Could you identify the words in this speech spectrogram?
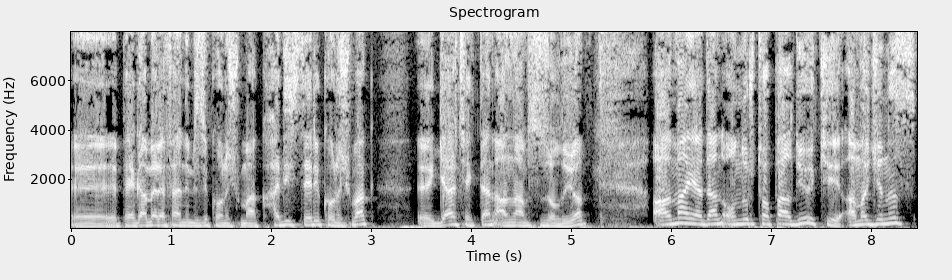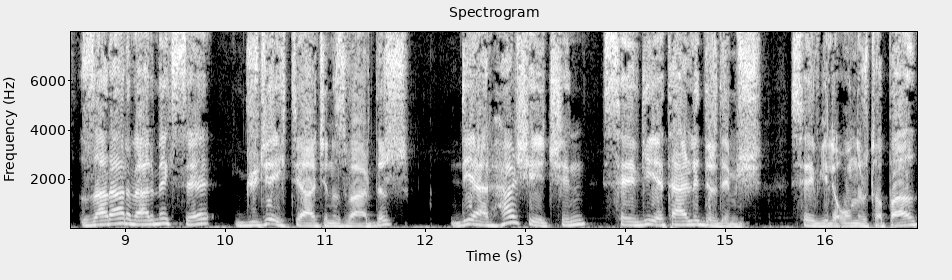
e, Peygamber Efendimiz'i konuşmak, hadisleri konuşmak e, gerçekten anlamsız oluyor. Almanya'dan Onur Topal diyor ki amacınız zarar vermekse güce ihtiyacınız vardır. Diğer her şey için sevgi yeterlidir demiş sevgili Onur Topal.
